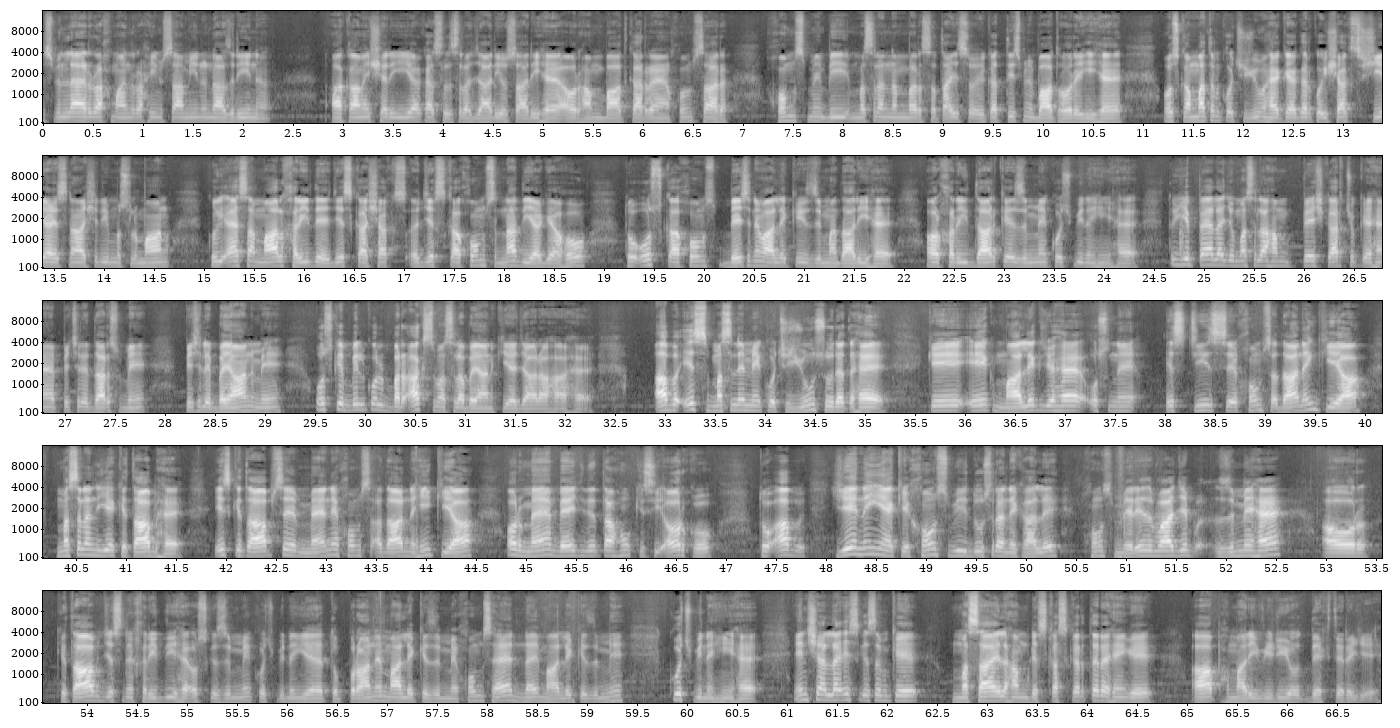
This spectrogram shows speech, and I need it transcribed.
बसमीम सामीन नाजरीन। आकाम शरिया का सिलसिला जारी व सारी है और हम बात कर रहे हैं खुमसार। खुम्स में भी मसला नंबर सताईस सौ इकतीस में बात हो रही है। उसका मतन कुछ यूँ है कि अगर कोई शख्स शिया इसनाशरी मुसलमान कोई ऐसा माल ख़रीदे जिसका शख्स, जिसका खुम्स ना दिया गया हो तो उसका खुम्स बेचने वाले की ज़िम्मेदारी है और ख़रीदार के ज़िम्मे कुछ भी नहीं है। तो ये पहला जो मसला हम पेश कर चुके हैं पिछले दर्स में, पिछले बयान में उसके बिल्कुल बरअक्स मसला बयान किया जा रहा है। अब इस मसले में कुछ यूँ सूरत है कि एक मालिक जो है, उसने इस चीज़ से खुम्स अदा नहीं किया। मसलन ये किताब है, इस किताब से मैंने खुम्स अदा नहीं किया और मैं बेच देता हूँ किसी और को। तो अब ये नहीं है कि खुम्स भी दूसरा निकाले, खुम्स मेरे वाजिब ज़िम्मे है और किताब जिसने ख़रीदी है उसके ज़िम्मे कुछ भी नहीं है तो पुराने मालिक के ज़िम्मे खुम्स है, नए मालिक के ज़िम्मे कुछ भी नहीं है। इन इस किस्म के मसाइल हम डिस्कस करते रहेंगे। आप हमारी वीडियो देखते रहिए।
